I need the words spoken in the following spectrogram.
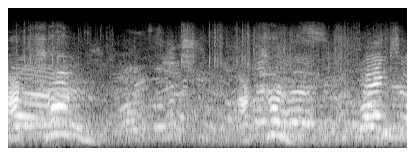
Action! Action! Thanks,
